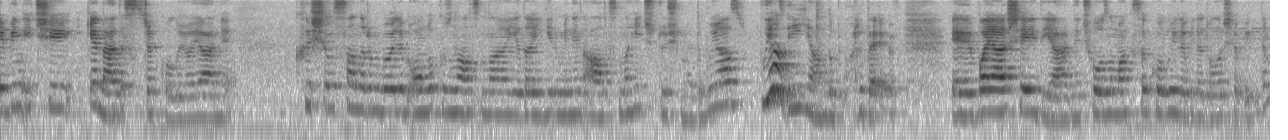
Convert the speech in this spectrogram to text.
Evin içi genelde sıcak oluyor yani. Kışın sanırım böyle bir 19'un altına ya da 20'nin altına hiç düşmedi. Bu yaz bu yaz iyi yandı bu arada ev. E, bayağı şeydi yani. Çoğu zaman kısa koluyla bile dolaşabildim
